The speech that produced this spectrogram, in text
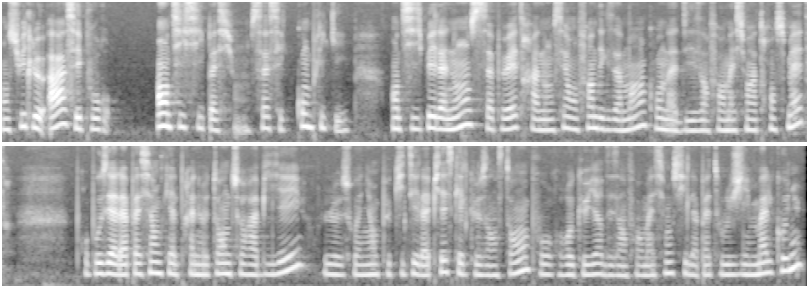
Ensuite, le A, c'est pour anticipation. Ça, c'est compliqué. Anticiper l'annonce, ça peut être annoncer en fin d'examen qu'on a des informations à transmettre, proposer à la patiente qu'elle prenne le temps de se rhabiller. Le soignant peut quitter la pièce quelques instants pour recueillir des informations si la pathologie est mal connue.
